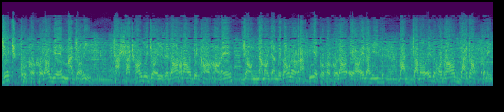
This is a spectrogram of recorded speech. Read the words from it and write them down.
یک کوکاکولای مجانی. تشتک های جایزدار را به کارخانه یا نمایندگان رسمی کوکاکولا ارائه دهید و جوایز خود را دریافت کنید.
